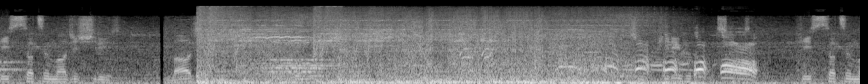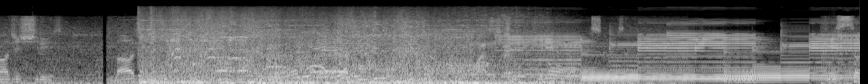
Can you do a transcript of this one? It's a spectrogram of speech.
必殺マジシリーズマジこっちも切り札を使う必殺マジシリーズマジこっちも切り札を使う必殺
